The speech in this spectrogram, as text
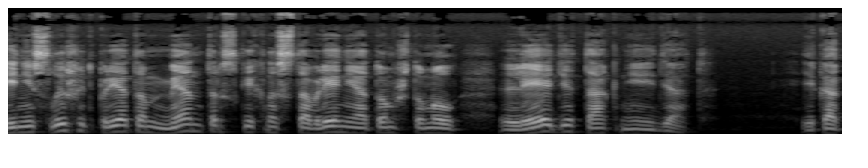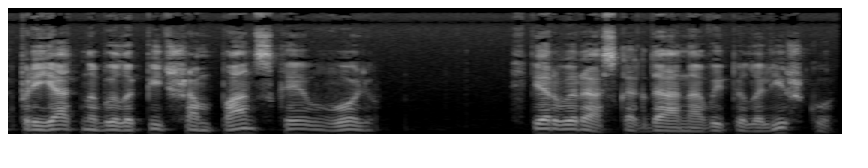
и не слышать при этом менторских наставлений о том, что, мол, леди так не едят. И как приятно было пить шампанское в волю. В первый раз, когда она выпила лишку,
